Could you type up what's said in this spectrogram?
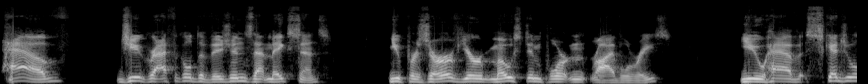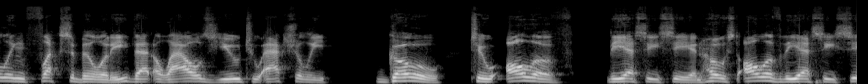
have geographical divisions that make sense. You preserve your most important rivalries. You have scheduling flexibility that allows you to actually go to all of the SEC and host all of the SEC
